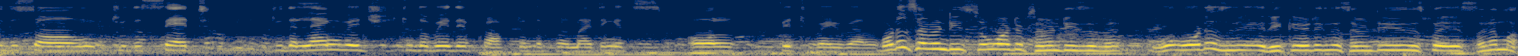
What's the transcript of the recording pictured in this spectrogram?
to the song to the set to the language to the way they've crafted the film, I think it's all fit very well. what is 70s so what if 70s is there what is recreating the 70s is, is cinema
